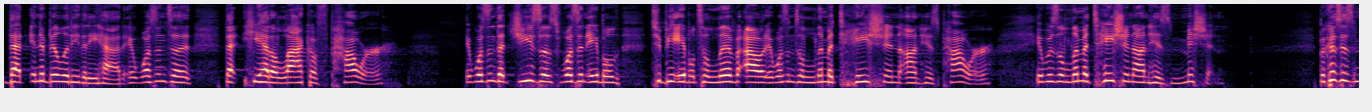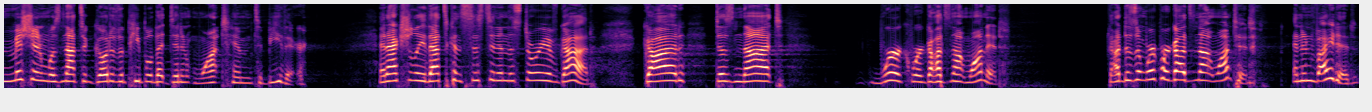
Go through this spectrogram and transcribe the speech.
that inability that he had, it wasn't a, that he had a lack of power. It wasn't that Jesus wasn't able to be able to live out, it wasn't a limitation on his power, it was a limitation on his mission. Because his mission was not to go to the people that didn't want him to be there. And actually, that's consistent in the story of God. God does not work where God's not wanted. God doesn't work where God's not wanted and invited.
